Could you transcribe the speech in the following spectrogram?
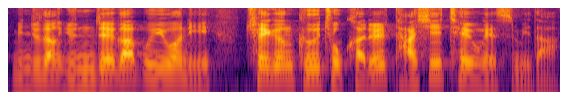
민주당 윤재갑 의원이 최근 그 조카를 다시 채용했습니다.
